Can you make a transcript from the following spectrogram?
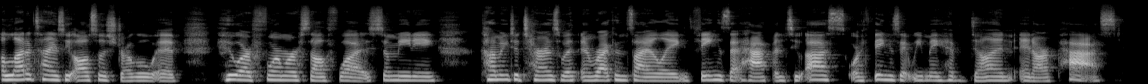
A lot of times we also struggle with who our former self was. So, meaning coming to terms with and reconciling things that happened to us or things that we may have done in our past.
